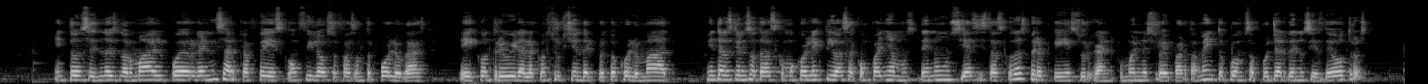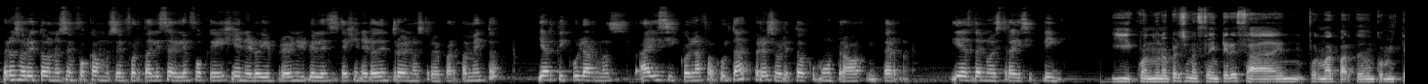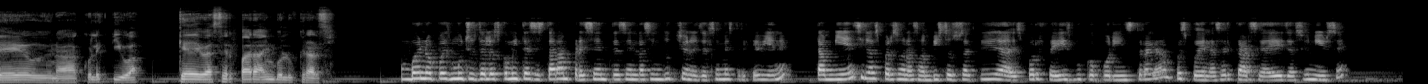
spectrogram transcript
Entonces no es normal, puede organizar cafés con filósofas, antropólogas, eh, contribuir a la construcción del protocolo MAT, mientras que nosotras como colectivas acompañamos denuncias y estas cosas, pero que surjan como en nuestro departamento, podemos apoyar denuncias de otros, pero sobre todo nos enfocamos en fortalecer el enfoque de género y en prevenir violencia de género dentro de nuestro departamento y articularnos ahí sí con la facultad, pero sobre todo como un trabajo interno y desde nuestra disciplina. Y cuando una persona está interesada en formar parte de un comité o de una colectiva, ¿qué debe hacer para involucrarse? Bueno, pues muchos de los comités estarán presentes en las inducciones del semestre que viene. También si las personas han visto sus actividades por Facebook o por Instagram, pues pueden acercarse a ellas y unirse.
